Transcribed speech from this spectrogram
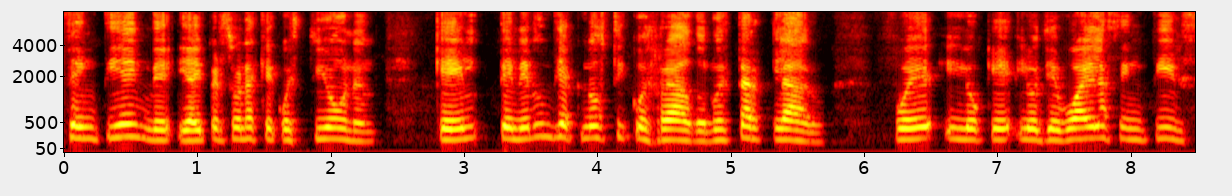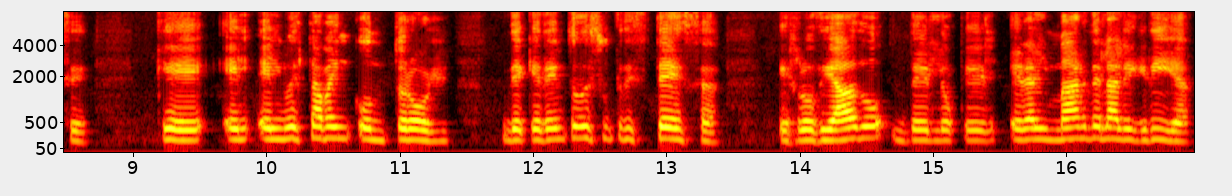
se entiende y hay personas que cuestionan que él tener un diagnóstico errado, no estar claro, fue lo que lo llevó a él a sentirse que él, no estaba en control, de que dentro de su tristeza, eh, rodeado de lo que era el mar de la alegría,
